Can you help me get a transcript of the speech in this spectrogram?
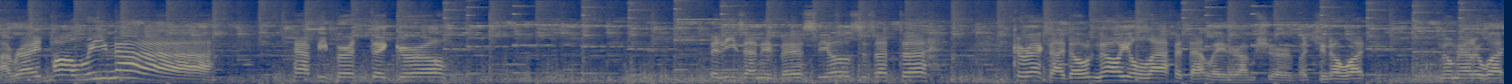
All right, Paulina. Happy birthday, girl. Feliz aniversarios. Is that uh, correct? I don't know. You'll laugh at that later, I'm sure. But you know what? No matter what,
